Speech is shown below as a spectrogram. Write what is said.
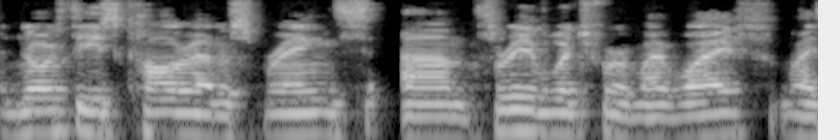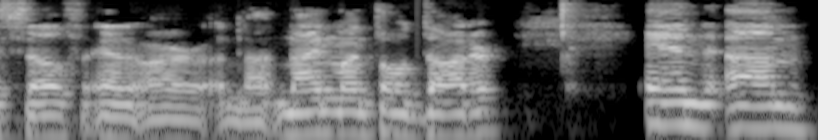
Northeast Colorado Springs. Um, three of which were my wife, myself, and our nine month old daughter, and um,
